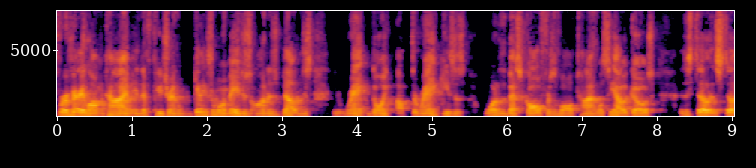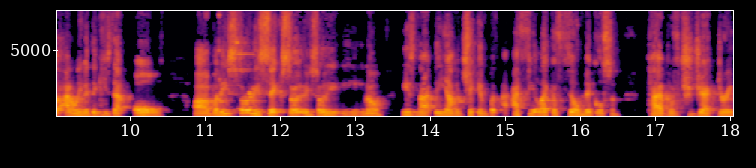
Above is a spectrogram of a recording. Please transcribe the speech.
for a very long time in the future and getting some more majors on his belt and just rank going up the rankings is one of the best golfers of all time. We'll see how it goes. It's still, it's still. I don't even think he's that old, uh, but he's 36, so so he, he, you know he's not the young chicken. But I feel like a Phil Mickelson type of trajectory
